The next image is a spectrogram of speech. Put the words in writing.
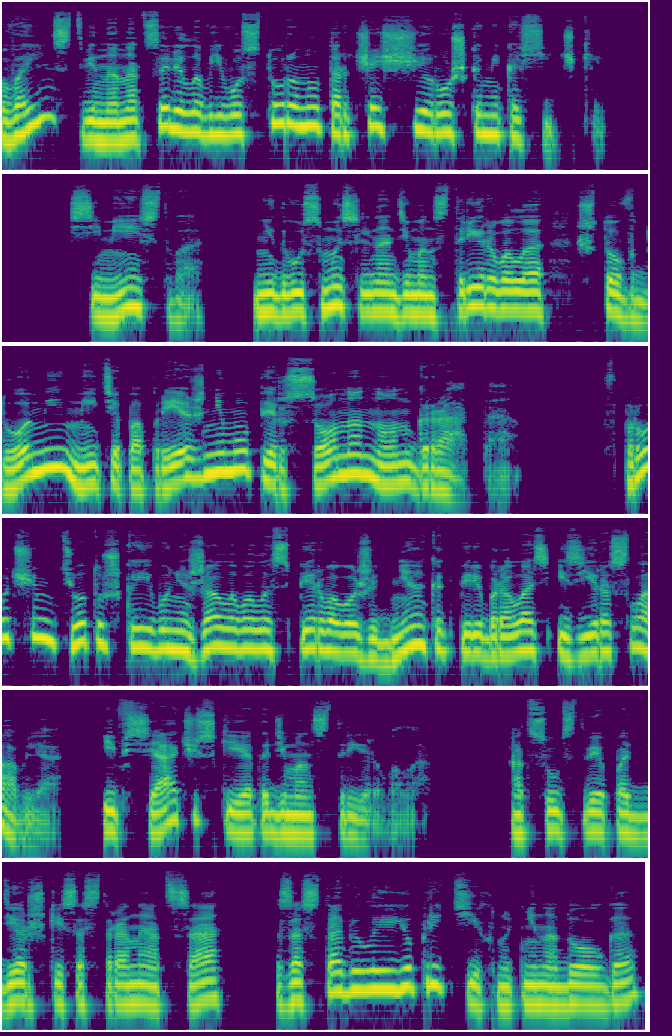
воинственно нацелила в его сторону торчащие рожками косички. Семейство недвусмысленно демонстрировала, что в доме Митя по-прежнему персона нон-грата. Впрочем, тетушка его не жаловала с первого же дня, как перебралась из Ярославля, и всячески это демонстрировала. Отсутствие поддержки со стороны отца заставило ее притихнуть ненадолго,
